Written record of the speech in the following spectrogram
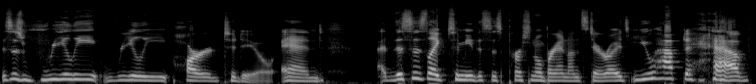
This is really, really hard to do. And this is like, to me, this is personal brand on steroids. You have to have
